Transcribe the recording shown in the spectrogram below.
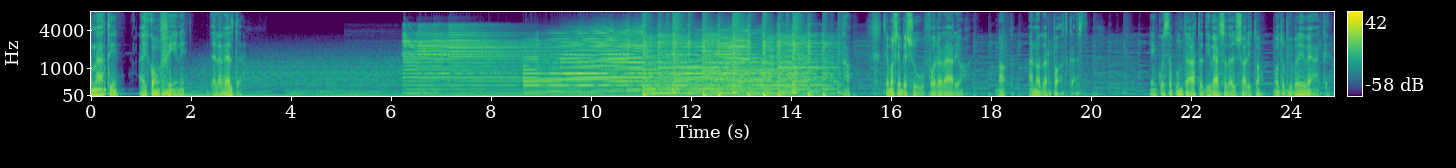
bentornati ai confini della realtà. Siamo sempre su fuori orario, not another podcast. E in questa puntata, diversa dal solito, molto più breve anche,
